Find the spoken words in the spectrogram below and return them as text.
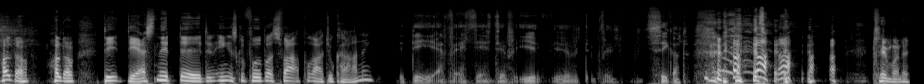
Hold op, hold op. Det, det er sådan et, øh, den engelske fodboldsvar på Radio Karen, ikke? Det er, det, det, det, det, sikkert. Glemmerne.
